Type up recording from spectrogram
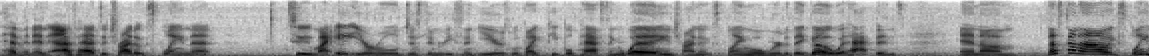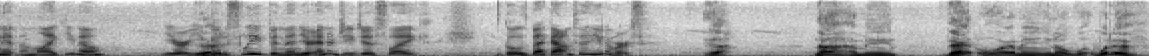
heaven. And I've had to try to explain that to my 8-year-old just in recent years with like people passing away and trying to explain, well, where do they go? What happens? And um that's kind of how I explain it. I'm like, you know, you're you Yeah. go to sleep and then your energy just like goes back out into the universe. Yeah. Nah, I mean that, or I mean, you know, what what if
